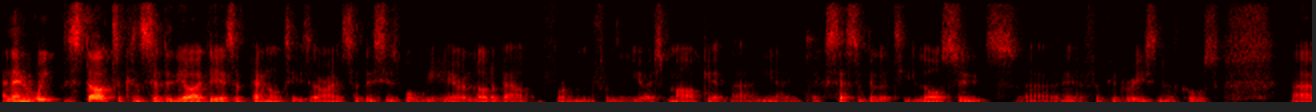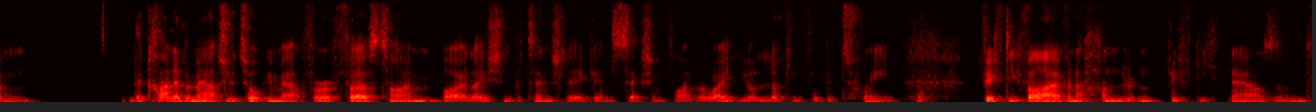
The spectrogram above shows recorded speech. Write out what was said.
and then we start to consider the ideas of penalties. All right. So this is what we hear a lot about from, from the US market, uh, you know, accessibility lawsuits, uh, you know, for good reason, of course. Um, the kind of amounts you're talking about for a first time violation potentially against section 508, you're looking for between 55 and 150,000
